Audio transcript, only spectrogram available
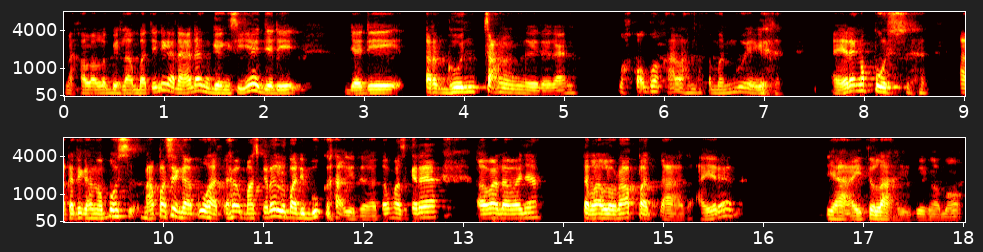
Nah kalau lebih lambat ini kadang-kadang gengsinya jadi jadi terguncang gitu kan. Wah kok gue kalah sama temen gue gitu. Akhirnya ngepush Nah, ketika ngepost napasnya nggak kuat, eh, maskernya lupa dibuka gitu, atau maskernya apa namanya terlalu rapat. Nah, akhirnya ya itulah, gue nggak mau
